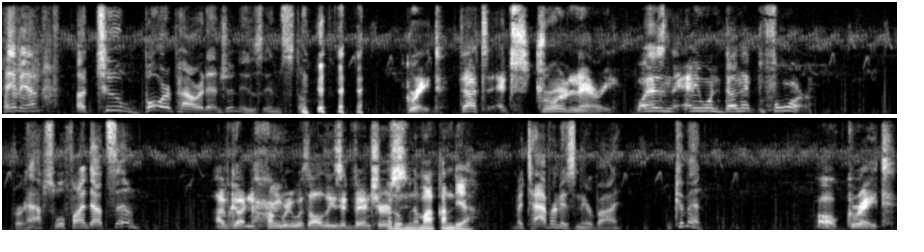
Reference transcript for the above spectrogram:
Hey man, A two bore powered engine is installed. Great. That's extraordinary. Why hasn't anyone done it before? Perhaps we'll find out soon. I've gotten hungry with all these adventures. Aduh, minta makan dia. My tavern is nearby. Come in. Oh, great.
